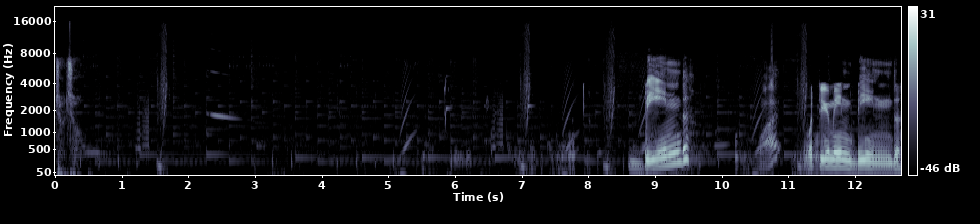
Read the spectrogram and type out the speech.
Jojo. Beamed? What? What do you mean beamed?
